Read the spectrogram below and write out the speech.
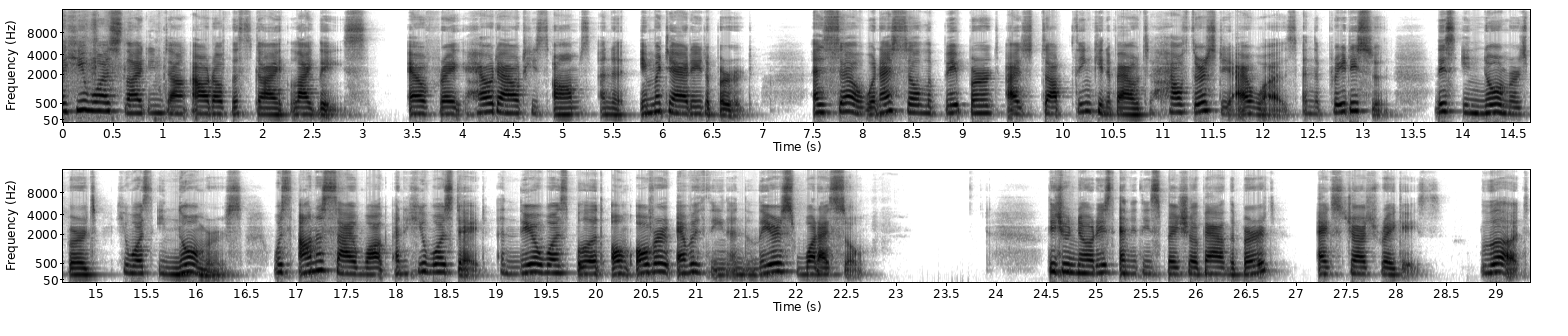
he was sliding down out of the sky like this. Alfred held out his arms and imitated the bird. And so when I saw the big bird, I stopped thinking about how thirsty I was, and pretty soon this enormous bird, he was enormous, was on the sidewalk and he was dead, and there was blood all over everything, and there's what I saw. Did you notice anything special about the bird? asked Judge Regis. Blood,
